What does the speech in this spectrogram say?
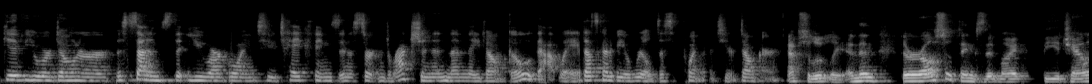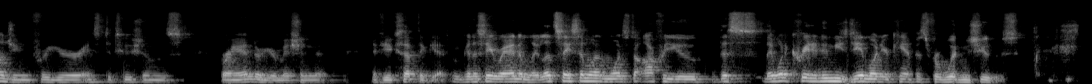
give your donor the sense that you are going to take things in a certain direction and then they don't go that way. That's got to be a real disappointment to your donor. Absolutely. And then there are also things that might be challenging for your institution's brand or your mission if you accept the gift. I'm going to say randomly, let's say someone wants to offer you this, they want to create a new museum on your campus for wooden shoes.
